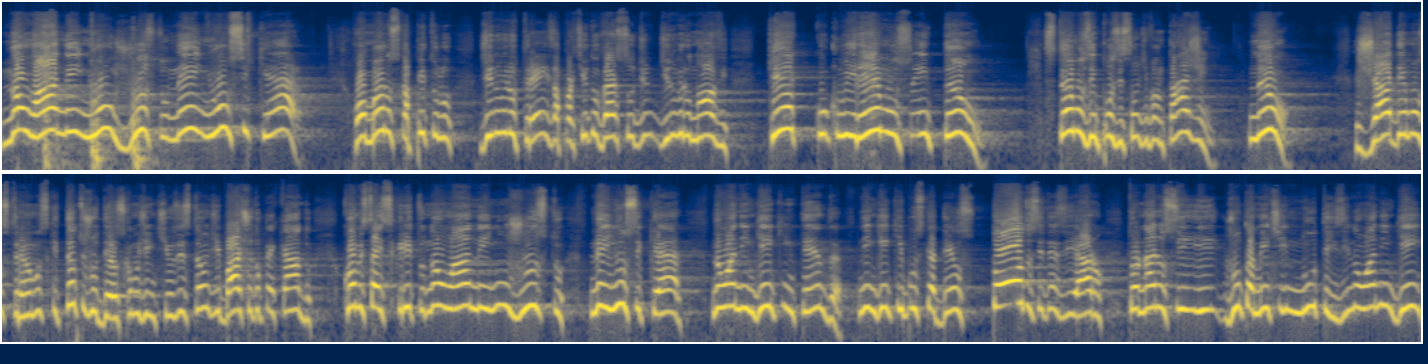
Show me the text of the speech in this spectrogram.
não há nenhum justo, nenhum sequer. Romanos capítulo de número 3, a partir do verso de, de número 9. Que concluiremos então? Estamos em posição de vantagem? Não já demonstramos que tanto judeus como gentios estão debaixo do pecado. Como está escrito, não há nenhum justo, nenhum sequer, não há ninguém que entenda, ninguém que busque a Deus. Todos se desviaram, tornaram-se juntamente inúteis, e não há ninguém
